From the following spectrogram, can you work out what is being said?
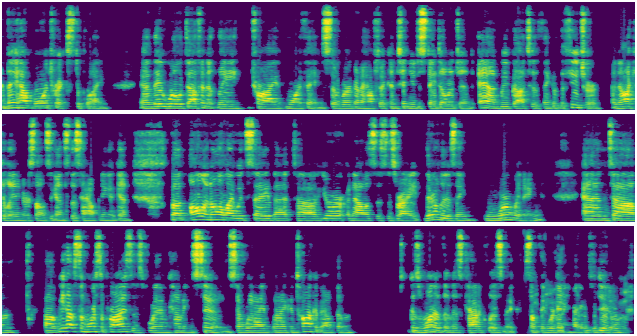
They have more tricks to play and they will definitely try more things. So we're going to have to continue to stay diligent, and we've got to think of the future, inoculating ourselves against this happening again. But all in all, I would say that uh, your analysis is right. They're losing, we're winning, and um, uh, we have some more surprises for them coming soon. So when I when I can talk about them, because one of them is cataclysmic, something we're getting ready to do. Oh,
